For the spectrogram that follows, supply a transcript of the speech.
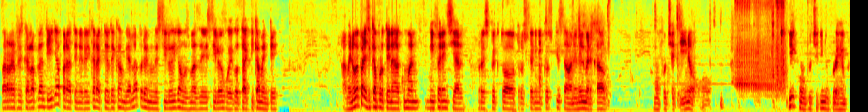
para refrescar la plantilla, para tener el carácter de cambiarla, pero en un estilo, digamos, más de estilo de juego tácticamente? A mí no me parece que aporte nada como diferencial respecto a otros técnicos que estaban en el mercado, como Pochettino o... Sí, como Pochettino, por ejemplo.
